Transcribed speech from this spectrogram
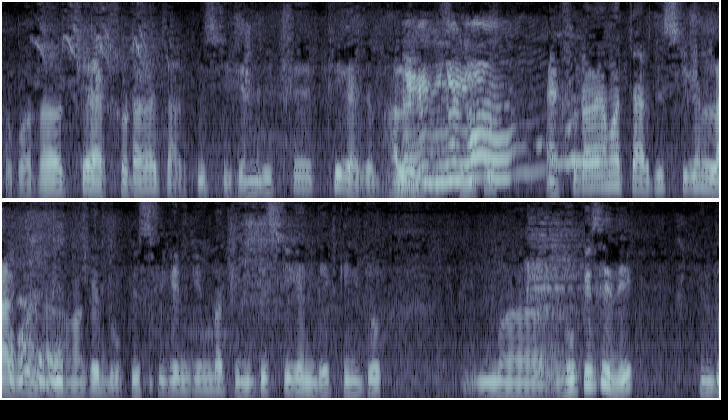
তো কথা হচ্ছে একশো টাকায় চার পিস চিকেন দিচ্ছে, ঠিক আছে, ভালো জিনিস। কিন্তু একশো টাকায় আমার চার পিস চিকেন লাগবে না। আমাকে দু পিস চিকেন কিংবা তিন পিস চিকেন দিক, কিন্তু দু পিসই দিক, কিন্তু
